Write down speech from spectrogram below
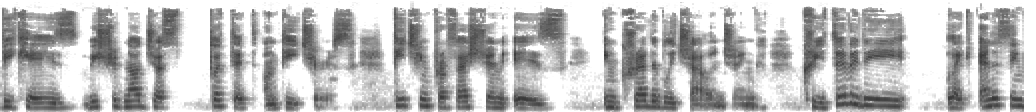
because we should not just put it on teachers. Teaching profession is incredibly challenging. Creativity, like anything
